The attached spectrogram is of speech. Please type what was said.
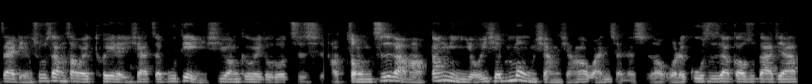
在脸书上稍微推了一下这部电影，希望各位多多支持。好，总之了哈，当你有一些梦想想要完成的时候，我的故事要告诉大家，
